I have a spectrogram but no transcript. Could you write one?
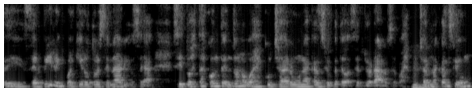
eh, servir en cualquier otro escenario. O sea, si tú estás contento no vas a escuchar una canción que te va a hacer llorar, o sea, vas a escuchar una canción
